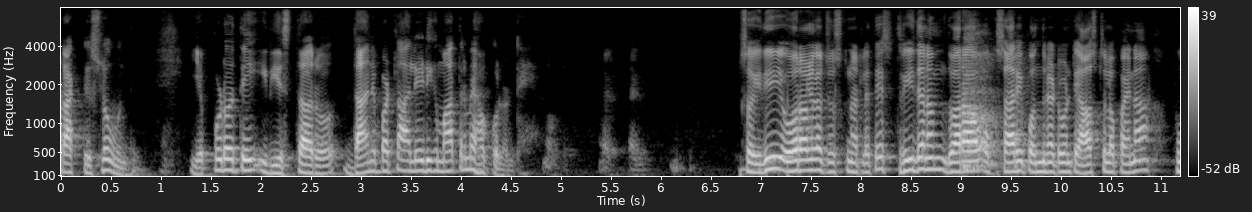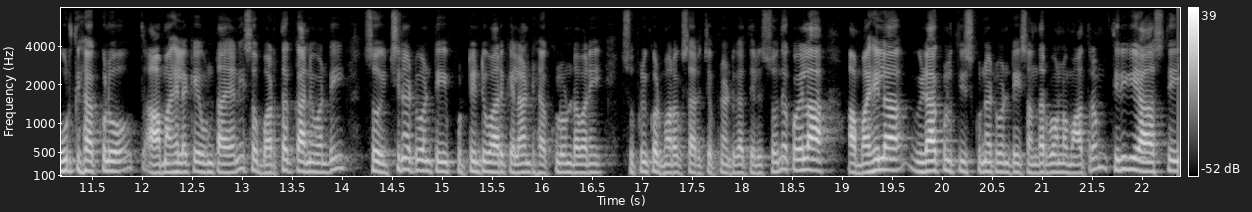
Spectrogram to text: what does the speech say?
ప్రాక్టీస్లో ఉంది. ఎప్పుడైతే ఇది ఇస్తారో దాని పట్ల ఆ లేడీకి మాత్రమే హక్కులు ఉంటాయి సో ఇది ఓవరాల్గా చూసుకున్నట్లయితే స్త్రీధనం ద్వారా ఒకసారి పొందినటువంటి ఆస్తులపైన పూర్తి హక్కులు ఆ మహిళకే ఉంటాయని సో భర్తకు కానివ్వండి సో ఇచ్చినటువంటి పుట్టింటి వారికి ఎలాంటి హక్కులు ఉండవని సుప్రీంకోర్టు మరొకసారి చెప్పినట్టుగా తెలుస్తుంది. ఒకవేళ ఆ మహిళ విడాకులు తీసుకున్నటువంటి సందర్భంలో మాత్రం తిరిగి ఆస్తి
